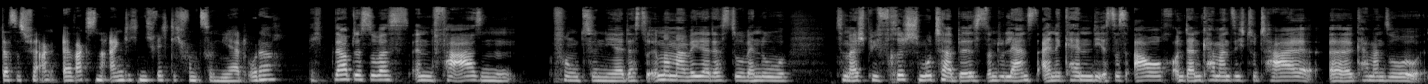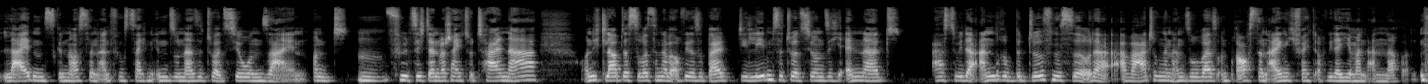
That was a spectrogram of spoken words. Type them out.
dass es für Erwachsene eigentlich nicht richtig funktioniert, oder? Ich glaube, dass sowas in Phasen funktioniert, dass du immer mal wieder, dass du, wenn du zum Beispiel frisch Mutter bist und du lernst eine kennen, die ist es auch und dann kann man sich total, äh, kann man so Leidensgenosse in Anführungszeichen in so einer Situation sein und mhm. fühlt sich dann wahrscheinlich total nah. Und ich glaube, dass sowas dann aber auch wieder, sobald die Lebenssituation sich ändert, hast du wieder andere Bedürfnisse oder Erwartungen an sowas und brauchst dann eigentlich vielleicht auch wieder jemand anderen.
